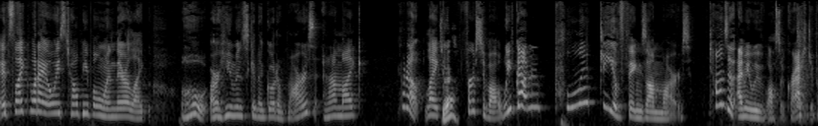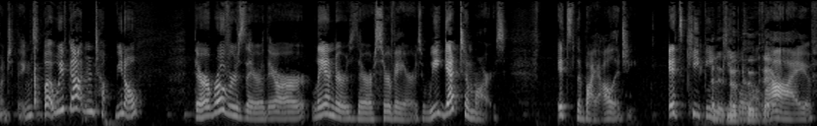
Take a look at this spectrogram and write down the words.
It's like what I always tell people when they're like, "Oh, are humans going to go to Mars?" And I'm like, "No, no. Like, Yeah. first of all, we've gotten plenty of things on Mars. Tons of. I mean, we've also crashed a bunch of things, but we've gotten, to, you know, there are rovers there, there are landers, there are surveyors. We get to Mars. It's the biology. It's keeping But there's no people poop there. alive.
